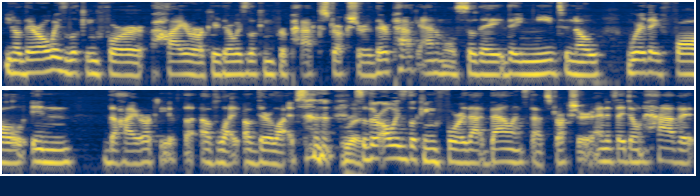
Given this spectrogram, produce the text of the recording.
you know, they're always looking for hierarchy. They're always looking for pack structure. They're pack animals, so they they need to know where they fall in the hierarchy of the of life of their lives. Right. so they're always looking for that balance, that structure. And if they don't have it,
